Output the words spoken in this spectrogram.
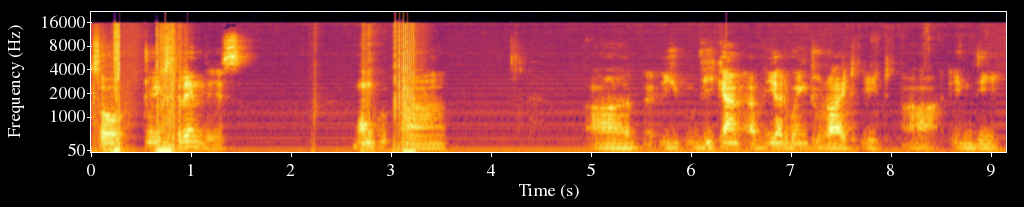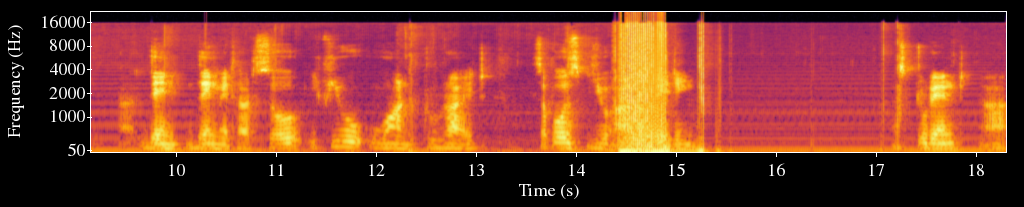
So to explain this uh, uh, we can uh, we are going to write it uh, in the then then method. So if you want to write suppose you are getting a student uh,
